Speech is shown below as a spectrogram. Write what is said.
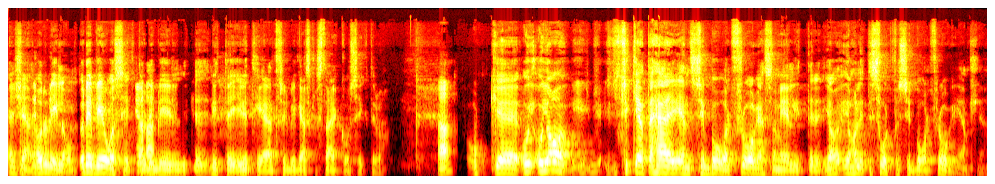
en tjänst, och det blir långt. Och det blir åsikter och Ja. det blir lite, lite irriterat för det blir ganska starka åsikter. Då. Ja. Och, eh, och, och jag tycker att det här är en symbolfråga som är lite, jag, jag har lite svårt för symbolfrågor egentligen.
